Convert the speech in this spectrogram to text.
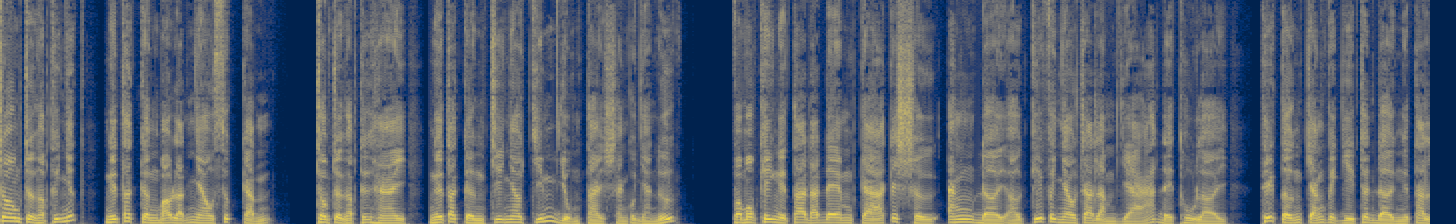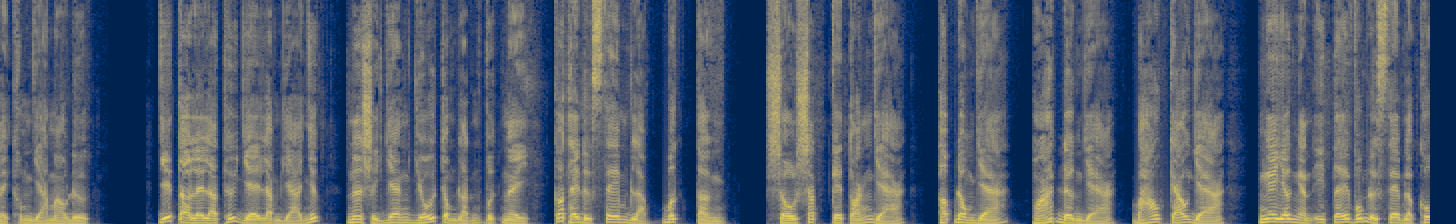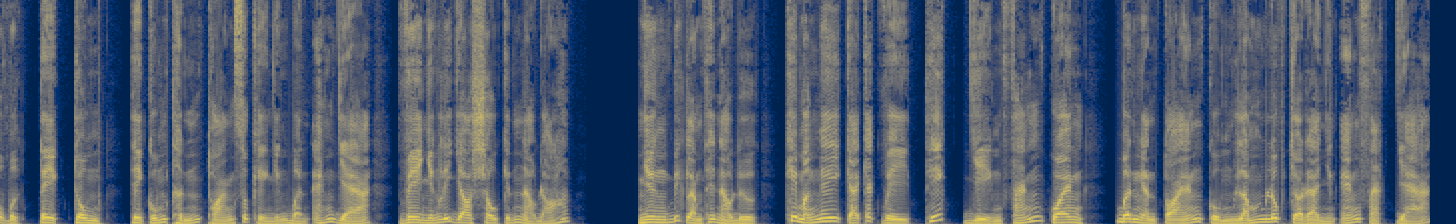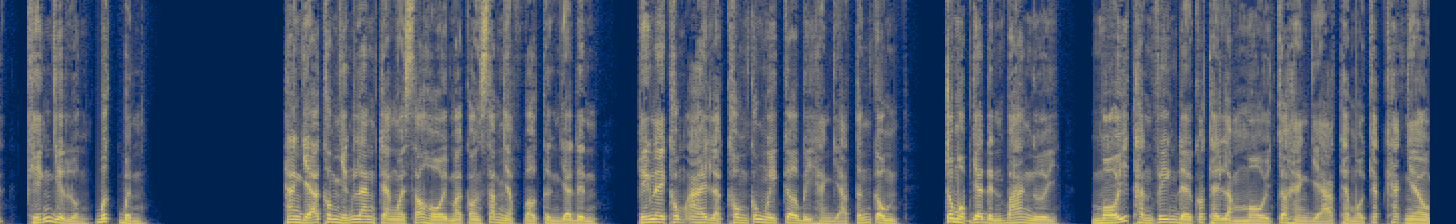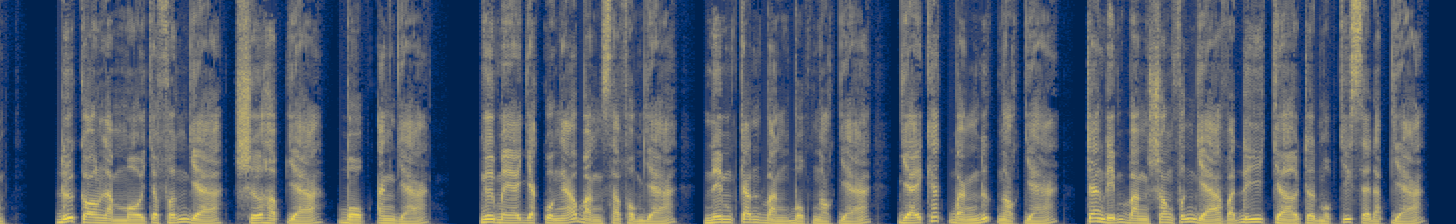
Trong trường hợp thứ nhất, người ta cần bảo lãnh nhau xuất cảnh. Trong trường hợp thứ hai, người ta cần chia nhau chiếm dụng tài sản của nhà nước. Và một khi người ta đã đem cả cái sự ăn đời ở kiếp với nhau ra làm giả để thu lợi, thiết tưởng chẳng việc gì trên đời người ta lại không giả mạo được. Giấy tờ lại là thứ dễ làm giả nhất, nên sự gian dối trong lĩnh vực này có thể được xem là bất tận. Sổ sách kế toán giả, hợp đồng giả, hóa đơn giả, báo cáo giả, ngay ở ngành y tế vốn được xem là khu vực tiệt trùng thì cũng thỉnh thoảng xuất hiện những bệnh án giả vì những lý do sâu kín nào đó. Nhưng biết làm thế nào được khi mà ngay cả các vị thiết diện phán quan bên ngành tòa án cũng lắm lúc cho ra những án phạt giả khiến dư luận bất bình. Hàng giả không những lan tràn ngoài xã hội mà còn xâm nhập vào từng gia đình. Hiện nay không ai là không có nguy cơ bị hàng giả tấn công. Trong một gia đình ba người, mỗi thành viên đều có thể làm mồi cho hàng giả theo mỗi cách khác nhau. Đứa con làm mồi cho phấn giả, sữa hộp giả, bột ăn giả. Người mẹ giặt quần áo bằng xà phòng giả, nêm canh bằng bột ngọt giả, giải khát bằng nước ngọt giả, trang điểm bằng son phấn giả và đi chợ trên một chiếc xe đạp giả.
